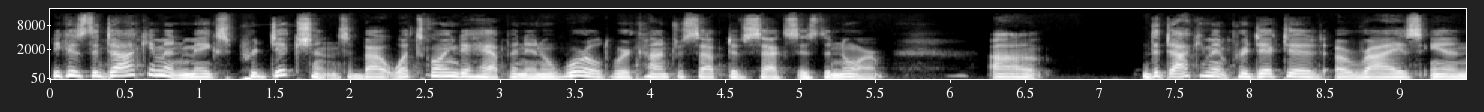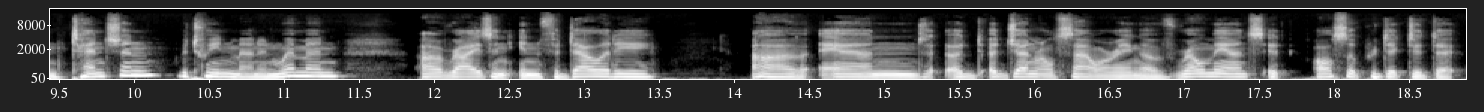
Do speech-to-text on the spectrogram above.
Because the document makes predictions about what's going to happen in a world where contraceptive sex is the norm. Uh, the document predicted a rise in tension between men and women, a rise in infidelity, uh, and a, a, general souring of romance. It also predicted that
